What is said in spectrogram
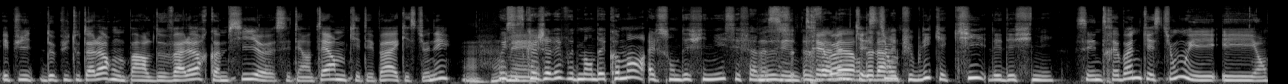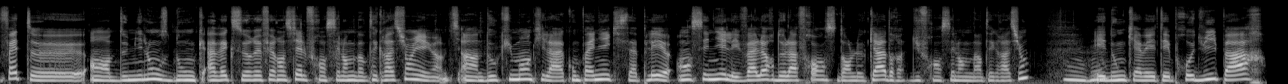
Et puis, depuis tout à l'heure, on parle de valeurs comme si euh, c'était un terme qui n'était pas à questionner. Mhm. Oui, c'est ce que j'allais vous demander. Comment elles sont définies, ces ah, fameuses valeurs de la République, et qui les définit? C'est une très bonne question et, en fait, euh, en 2011, donc avec ce référentiel français langue d'intégration, il y a eu un, un document qui l'a accompagné qui s'appelait euh, Enseigner les valeurs de la France dans le cadre du français langue d'intégration, mhm. et donc qui avait été produit par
